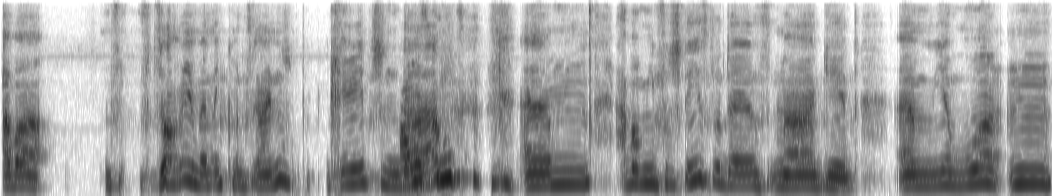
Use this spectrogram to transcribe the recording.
aber sorry, wenn ich kurz reinkrätschen darf. Ähm, aber wie verstehst du das, Margit? Ähm, wir wurden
